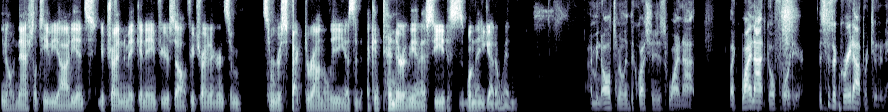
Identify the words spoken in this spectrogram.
you know, national TV audience. You're trying to make a name for yourself. You're trying to earn some some respect around the league as a, a contender in the NFC. This is one that you got to win. I mean, ultimately, the question is just why not? Like, why not go for it here? This is a great opportunity,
